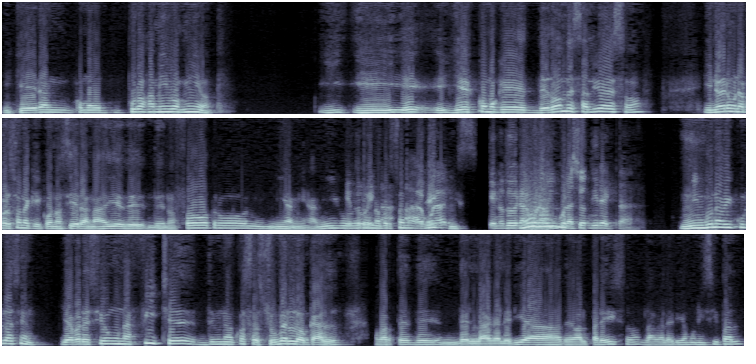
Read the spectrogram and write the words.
y que eran como puros amigos míos. Y, y, es como que, ¿de dónde salió eso? Y no era una persona que conociera a nadie de, nosotros, ni a mis amigos, era una persona X. Que no tuviera ninguna vinculación directa. Ninguna vinculación. Y apareció un afiche de una cosa súper local, aparte de, la galería de Valparaíso, la galería municipal,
